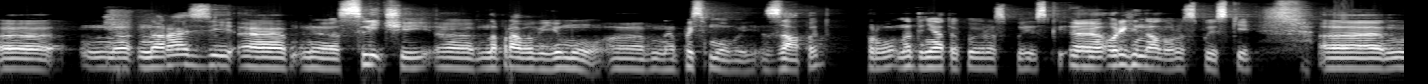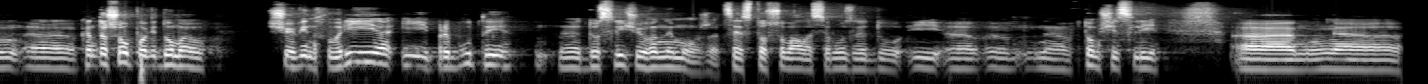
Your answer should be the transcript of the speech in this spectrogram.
Е, на- Наразі слідчий е, направив йому е, письмовий запит про надання такої розписки, е, оригіналу розписки. Е, е, Канташов повідомив, що він хворіє і прибути е, до слідчого не може. Це стосувалося розгляду і е, е, в тому числі. е, е,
